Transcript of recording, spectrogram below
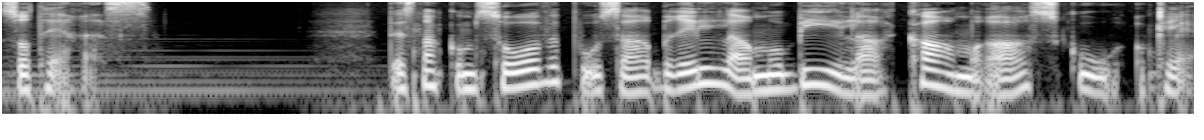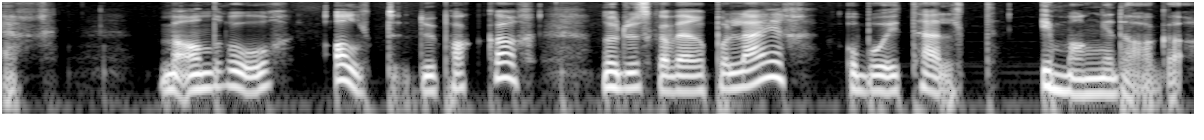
sorteres. Det er snakk om soveposer, briller, mobiler, kameraer, sko og klær. Med andre ord alt du pakker når du skal være på leir og bo i telt i mange dager.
